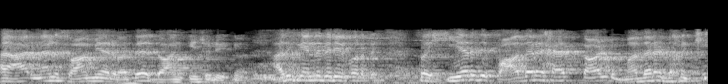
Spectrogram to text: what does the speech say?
யாருனாலும் சுவாமியார் வந்து டாங்கி சொல்லியிருக்கோம் அதுக்கு என்ன தெரிய போறது? So here the father has called mother donkey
